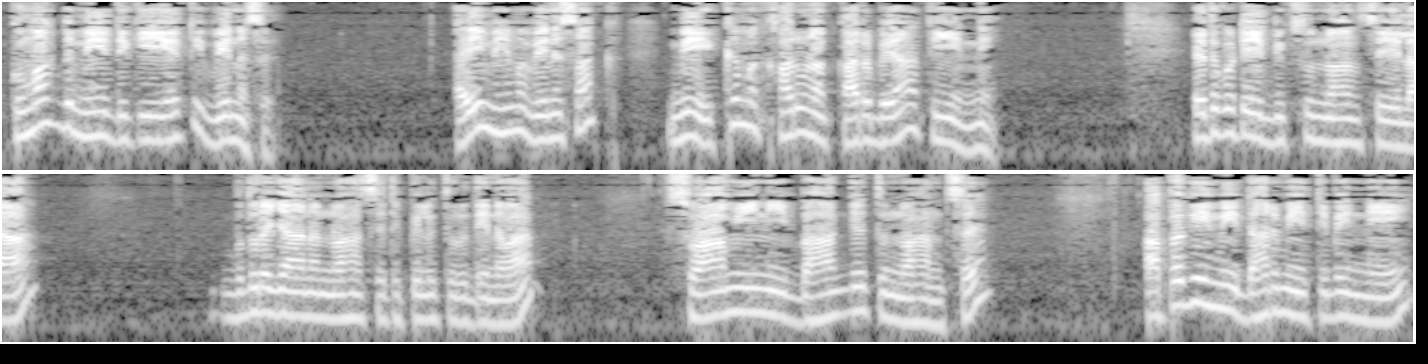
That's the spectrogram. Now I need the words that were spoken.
කුමක්ද මේ දෙකේ ඇති වෙනස? ඇයි මෙහෙම වෙනසක් මේ එකම කරුණක් කරබයා තියෙන්නේ? එතකොට මේ භික්ෂුන් වහන්සේලා බුදුරජාණන් වහන්සේට පිළිතුරු දෙනවා ස්වාමීනි භාග්‍යතුන් වහන්සේ අපගේ මේ ධර්මයේ තිබෙන්නේ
